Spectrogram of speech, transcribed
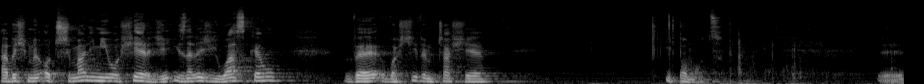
abyśmy otrzymali miłosierdzie i znaleźli łaskę we właściwym czasie i pomoc. Y,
